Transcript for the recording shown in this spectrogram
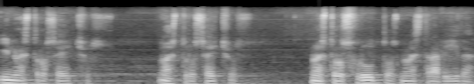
y nuestros hechos, nuestros hechos, nuestros frutos, nuestra vida.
